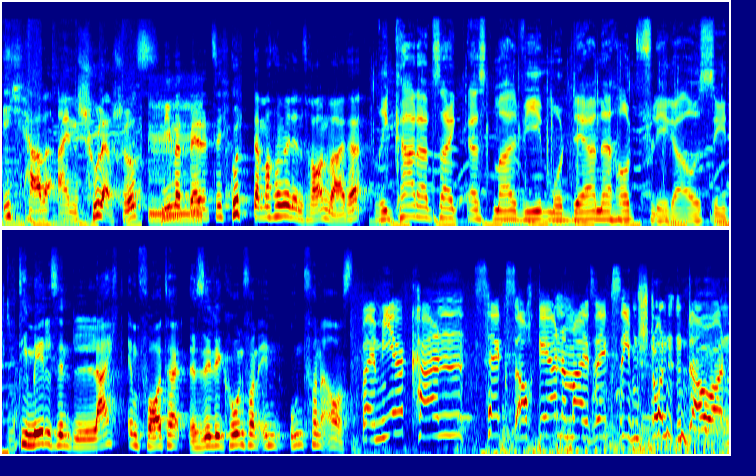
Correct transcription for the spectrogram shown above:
Ich habe einen Schulabschluss. Niemand meldet sich. Gut, dann machen wir mit den Frauen weiter. Ricarda zeigt erstmal, wie moderne Hautpflege aussieht. Die Mädels sind leicht im Vorteil. Silikon von innen und von außen. Bei mir kann Sex auch gerne mal sechs, sieben Stunden dauern.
